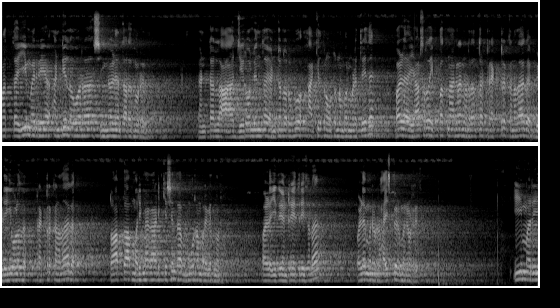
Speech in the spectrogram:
ಮತ್ತು ಈ ಮರಿ ಅಂಟಿಲ್ ಅವರ ಶಿಂಗಳಿ ಅಂತ ಆಡೋದು ನೋಡ್ರಿ ಎಂಟಲ್, ಆ ಜೀರೋಲಿಂದ ಎಂಟಲ್ವರೆಗೂ ಹಾಕಿದ್ರೆ ಔಟೋ ನಂಬರ್ ಮಾಡೈತೆ ಇದೆ. ಒಳ್ಳೆ ಎರಡು ಸಾವಿರದ ಇಪ್ಪತ್ತ್ನಾಲ್ಕರ ನಡೆದಂಥ ಟ್ರ್ಯಾಕ್ಟರ್ ಕನದಾಗ ಬೆಳಿಗ್ಗೆ ಒಳಗೆ ಟ್ರ್ಯಾಕ್ಟರ್ ಕನದಾಗ ಟಾಪ್ ಟಾಪ್ ಮರಿ ಮ್ಯಾಗ ಆಡಿಕೆಸಿಂದ ಮೂರು ನಂಬರ್ ಆಗೈತೆ ನೋಡ್ರಿ. ಒಳ್ಳೆ ಇದು ಎಂಟ್ರಿ ಐತ್ರಿ ಈ ಸಲ. ಒಳ್ಳೆ ಮರಿ ನೋಡ್ರಿ ಹೈ ಸ್ಪೀಡ್ ಮರಿ ನೋಡ್ರಿ ಈ ಮರಿ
